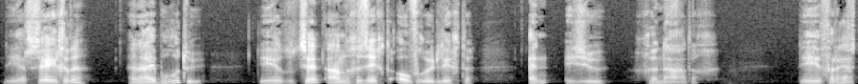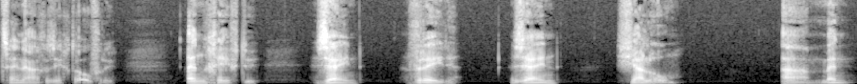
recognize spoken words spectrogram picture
De Heer zegene en hij behoedt u. De Heer doet zijn aangezicht over u lichten en is u genadig. De Heer verheft zijn aangezicht over u en geeft u zijn vrede, zijn shalom. Amen.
